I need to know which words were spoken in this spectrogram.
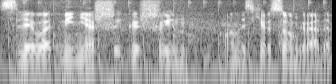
Слева от меня Шика Шин, он из Херсонграда.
